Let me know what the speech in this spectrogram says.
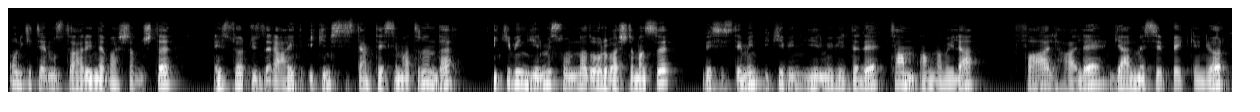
12 Temmuz tarihinde başlamıştı. S-400'lere ait ikinci sistem teslimatının da 2020 sonuna doğru başlaması ve sistemin 2021'de de tam anlamıyla faal hale gelmesi bekleniyor.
